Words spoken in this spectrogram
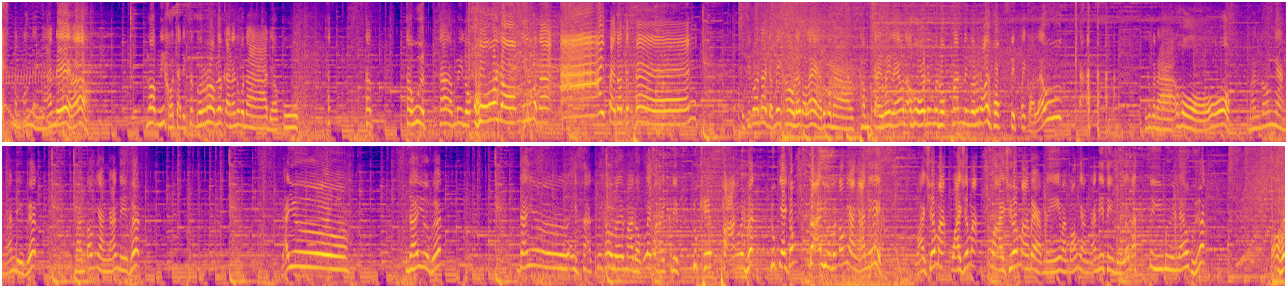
สมันต้องอย่างนั้นเด้เออรอบนี้ขอจัดอีกสักรอบแล้วกันนะทุกคนนะเดี๋ยวกู ถ้าถ้าถ้าวืดถ้าไม่ลง โอ้ยดอกนี้ทุกคนนะอ้ายแปดดอกเต็มแผง ผมคิดว่าน่าจะไม่เข้าแล้วตอนแรกอะทุกคนนะทำใจไว้แล้วนะโอ้โหหนึ่งหมื่นหกพันหนึ่งร้อยหกสิบไปก่อนแล้วทุกคนนะโอ้โห มันต้องอย่างนั้นดีเพื่อนมันต้องอย่างนั้นดีเพื่อนได้อยู่ได้อยู่เพื่อนได้อยู่ไอสัตว์ไม่เข้าเลยมาดอกแรกก็หายกริบ ลูกเคปผางเป็นเพื่อนลูกเยช่องได้อยู่มันต้องอย่างนั้นดิ วายเชื้อมาวายเชื้อมาวายเชื้อมาแบบนี้ มันต้องอย่างนั้นดิสี่หมื่นแล้วนะสี่หมื่นแล้วเพื่อนโอ้โห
